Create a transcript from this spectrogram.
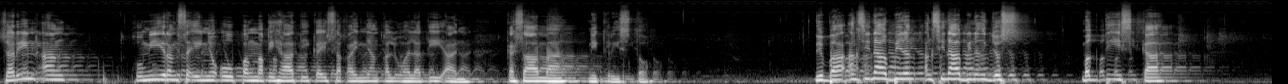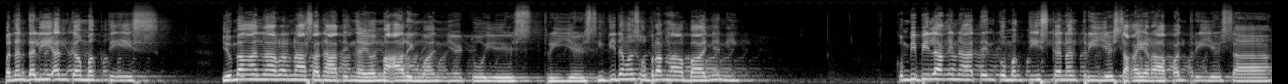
Siya rin ang humirang sa inyo upang makihati kayo sa kanyang kaluhalatian kasama ni Kristo. 'Di ba? Ang sinabi ng ang sinabi ng Diyos, magtiis ka. Panandalian kang magtiis. Yung mga naranasan natin ngayon, maaring one year, two years, three years, hindi naman sobrang haba niyan eh. Kung bibilangin natin, kung magtiis ka ng three years sa kahirapan, three years sa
